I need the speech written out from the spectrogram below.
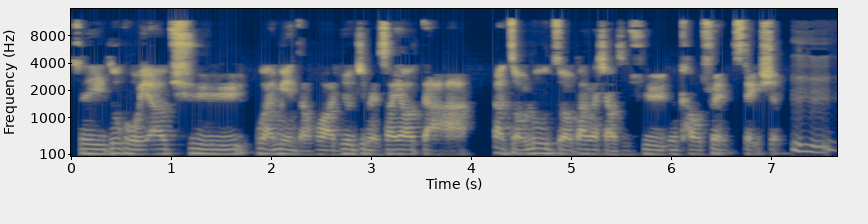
所以如果要去外面的话，就基本上要打要走路走半个小时去那 Caltrain Station。嗯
